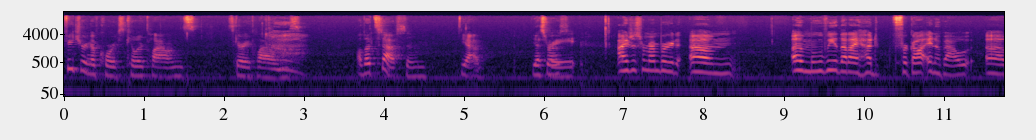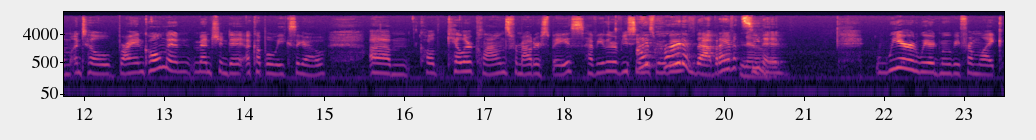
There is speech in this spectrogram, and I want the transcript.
featuring of course killer clowns, scary clowns, all that stuff. Awesome. Yeah. Yes, Rose. Great. I just remembered um, a movie that I had forgotten about um, until Brian Coleman mentioned it a couple weeks ago, um, called Killer Clowns from Outer Space. Have either of you seen I've this movie? heard of that, but I haven't seen it. Weird, weird movie from like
